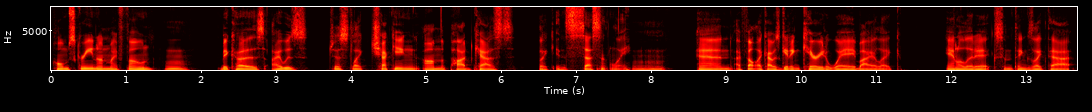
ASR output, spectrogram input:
home screen on my phone Mm. because I was just like checking on the podcast like incessantly, Mm. And I felt like I was getting carried away by like analytics and things like that.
